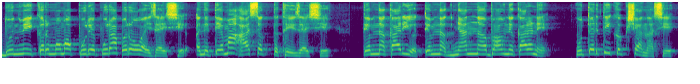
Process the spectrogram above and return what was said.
દુનવી કર્મોમાં પૂરેપૂરા પરોવાઈ જાય છે અને તેમાં આસક્ત થઈ જાય છે. તેમના કાર્યો તેમના જ્ઞાનના અભાવને કારણે ઉતરતી કક્ષાના છે.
